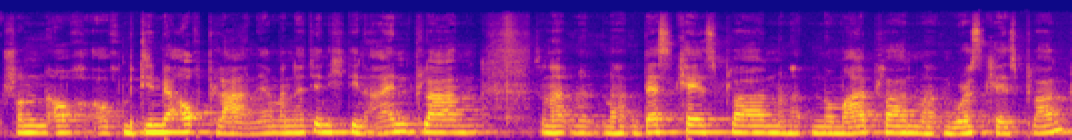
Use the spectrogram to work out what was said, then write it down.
schon auch, auch mit denen wir auch planen. Ja? Man hat ja nicht den einen Plan, sondern hat, man hat einen Best-Case-Plan, man hat einen Normalplan, man hat einen Worst-Case-Plan. Mhm.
